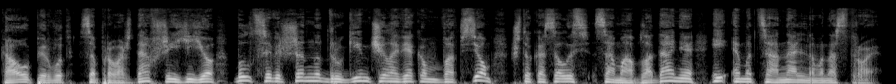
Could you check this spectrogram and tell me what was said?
Каупервуд, сопровождавший ее, был совершенно другим человеком во всем, что касалось самообладания и эмоционального настроя.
